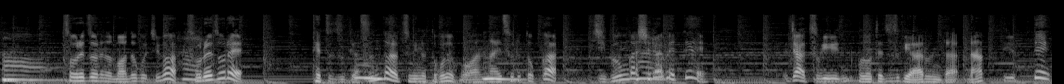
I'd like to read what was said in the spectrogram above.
あー。それぞれの窓口ははい、それぞれ手続きが済んだら次のところでご案内するとか、自分が調べて、じゃあ次この手続きがあるんだなって言って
